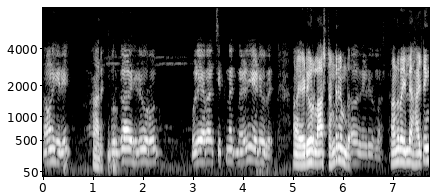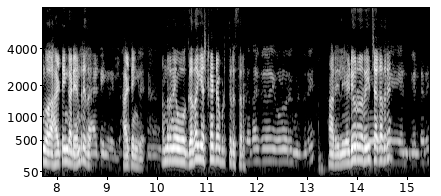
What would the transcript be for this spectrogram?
ದಾವಣಗೆರೆ ಹಾಂ ರೀ. ದುರ್ಗಾ ಹಿರಿಯೂರು ಹೊಳಿಯಾರ ಚಿಕ್ಕನಕ್ನಹಳ್ಳಿ ಯಡಿಯೂರು. ಹಾಂ ಯಡಿಯೂರು ಲಾಸ್ಟ್ ಅನ್ರಿ ನಿಮ್ದು? ಯಡಿಯೂರು ಲಾಸ್ಟ್ ಅಂದ್ರೆ ಇಲ್ಲಿ ಹಾಲ್ಟಿಂಗ್ ಹಾಲ್ಟಿಂಗ್ ಗಾಡಿ ಏನ್ರಿ ಇದು? ಹಾಲ್ಟಿಂಗ್ ರೀ ಇಲ್ಲಿ. ಹಾಲ್ಟಿಂಗ್ ರೀ. ಅಂದ್ರೆ ನೀವು ಗದಗ ಎಷ್ಟು ಗಂಟೆ ಬಿಡ್ತೀರಿ ಸರ್ ಗದಗ ಏಳುವರೆಗೆ ಬಿಡ್ತೀರಿ ಹಾಂ ರೀ ಇಲ್ಲಿ ಯಡಿಯೂರು ರೀಚ್ ಆಗದ್ರಿ? ಎಂಟು ಗಂಟೆ ರೀ.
